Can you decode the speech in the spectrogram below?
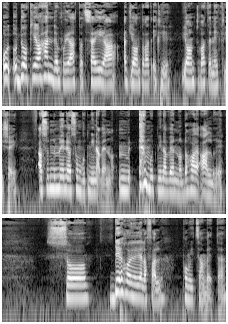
och, och då kan jag handen på hjärtat säga att jag inte varit äcklig. Jag har inte varit en äcklig tjej. Alltså nu menar jag så mot mina vänner. mot mina vänner, det har jag aldrig. Så det har jag i alla fall på mitt samvete.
